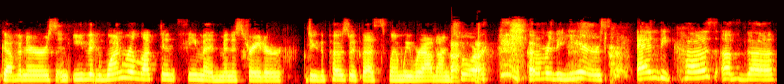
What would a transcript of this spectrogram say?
governors, and even one reluctant FEMA administrator do the pose with us when we were out on tour over the years, and because of the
